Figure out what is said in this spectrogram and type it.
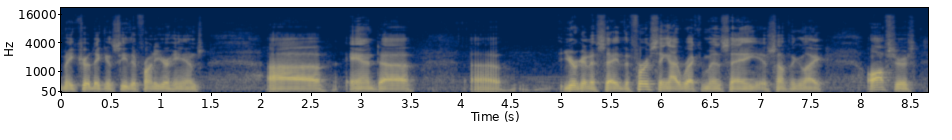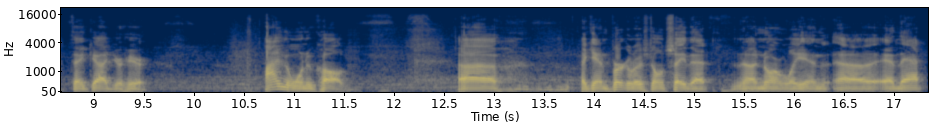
make sure they can see the front of your hands. Uh, and uh, uh you're going to say, the first thing I recommend saying is something like, officers, thank God you're here. I'm the one who called. Uh, again, burglars don't say that uh, normally, and, and that,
